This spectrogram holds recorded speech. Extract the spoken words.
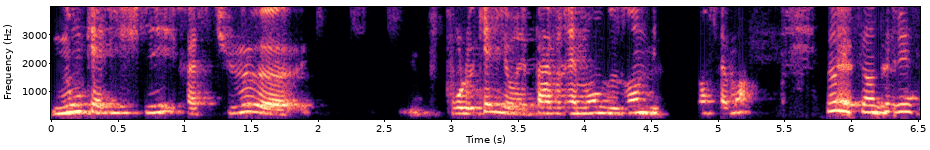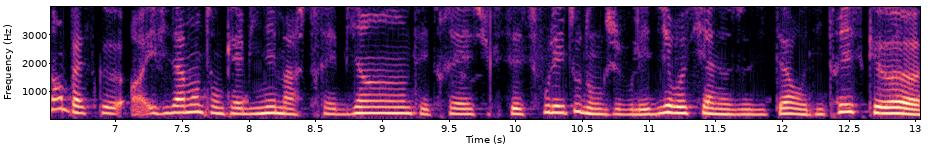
non qualifié, enfin, si tu veux, pour lequel il n'y aurait pas vraiment besoin de mes compétences à moi. Non, mais c'est intéressant parce que, évidemment, ton cabinet marche très bien, tu es très successful et tout. Donc, je voulais dire aussi à nos auditeurs, auditrices que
